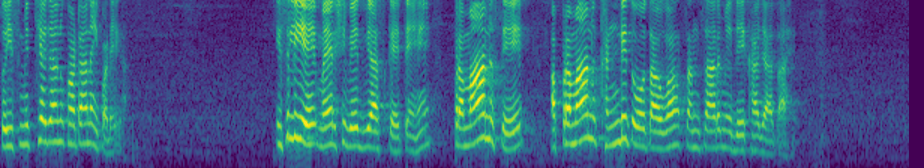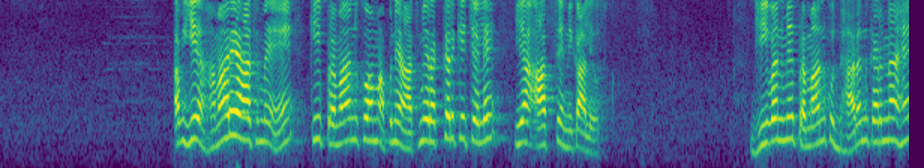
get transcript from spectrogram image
तो इस मिथ्या जान को हटाना ही पड़ेगा। इसलिए महर्षि वेदव्यास कहते हैं, प्रमाण से अप्रमाण खंडित होता हुआ संसार में देखा जाता है। अब ये हमारे हाथ में है कि प्रमाण को हम अपने हाथ में रख करके चले या हाथ से निकाले उसको। जीवन में प्रमाण को धारण करना है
